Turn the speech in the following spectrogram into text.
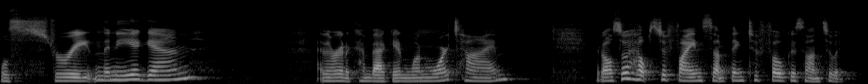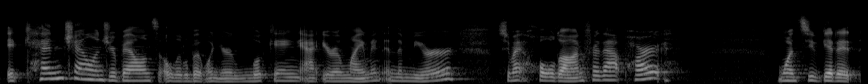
We'll straighten the knee again. And then we're gonna come back in one more time. It also helps to find something to focus on. So it, it can challenge your balance a little bit when you're looking at your alignment in the mirror. So you might hold on for that part. Once you get it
